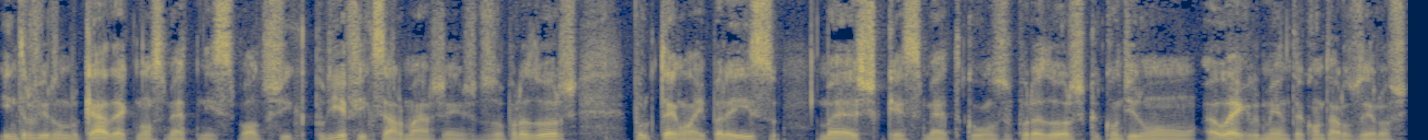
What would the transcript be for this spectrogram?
intervir no mercado é que não se mete nisso. Pode, podia fixar margens dos operadores, porque tem lei para isso, mas quem se mete com os operadores que continuam alegremente a contar os euros.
